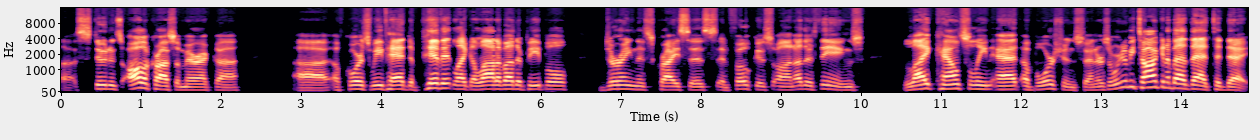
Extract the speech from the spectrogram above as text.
uh, students all across America. Uh, of course, we've had to pivot like a lot of other people during this crisis and focus on other things like counseling at abortion centers. And we're going to be talking about that today.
